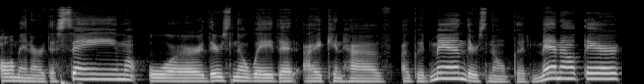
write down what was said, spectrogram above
all men are the same, or there's no way that I can have a good man. There's no good man out there.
